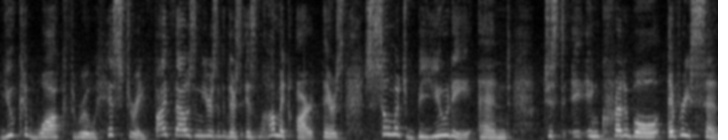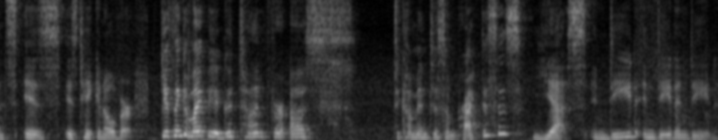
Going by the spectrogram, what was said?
you could walk through history, five thousand years of it. There's Islamic art. There's so much beauty and just incredible. Every sense is is taken over. Do you think it might be a good time for us to come into some practices? Yes, indeed, indeed, indeed.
